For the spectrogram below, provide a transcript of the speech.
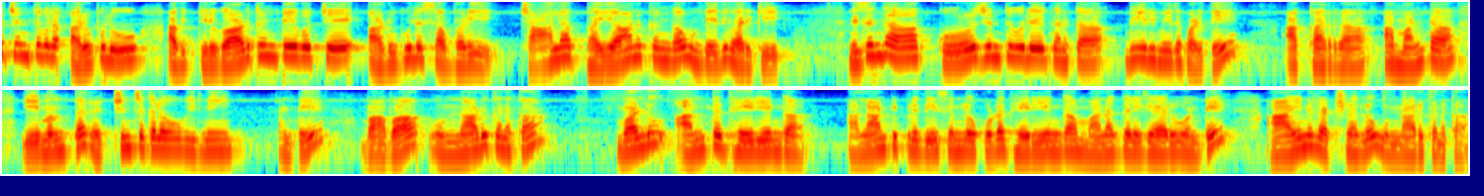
జంతువుల అరుపులు అవి తిరుగాడుతుంటే వచ్చే అడుగుల సవ్వడి చాలా భయానకంగా ఉండేది వారికి. నిజంగా క్రూర జంతువులే కనుక వీరి మీద పడితే ఆ కర్ర ఆ మంట ఏమంతా రక్షించగలవు వీరిని? అంటే బాబా ఉన్నాడు కనుక వాళ్ళు అంత ధైర్యంగా అలాంటి ప్రదేశంలో కూడా ధైర్యంగా మనగలిగారు అంటే ఆయన రక్షణలో ఉన్నారు కనుక.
